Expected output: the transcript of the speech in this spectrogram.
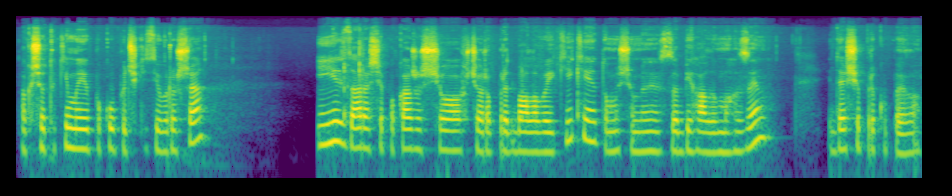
Так що такі мої покупочки з Євроше. І зараз ще покажу, що вчора придбала в тому що ми забігали в магазин і дещо прикупила.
